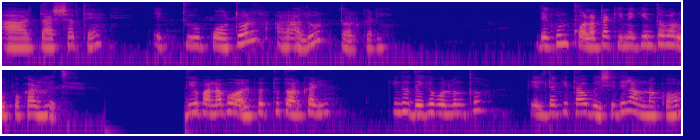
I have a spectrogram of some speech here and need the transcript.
আর তার সাথে একটু পটল আর আলুর তরকারি। দেখুন কলাটা কিনে কিন্তু আমার উপকার হয়েছে। যদিও বানাবো অল্প একটু তরকারি, কিন্তু দেখে বলুন তো। তেলটা কি তাও বেশি দিলাম না কম?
